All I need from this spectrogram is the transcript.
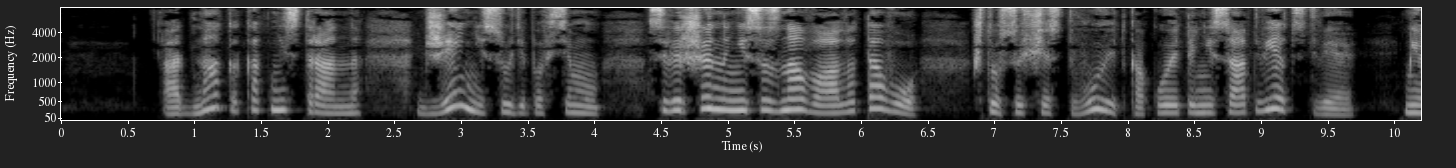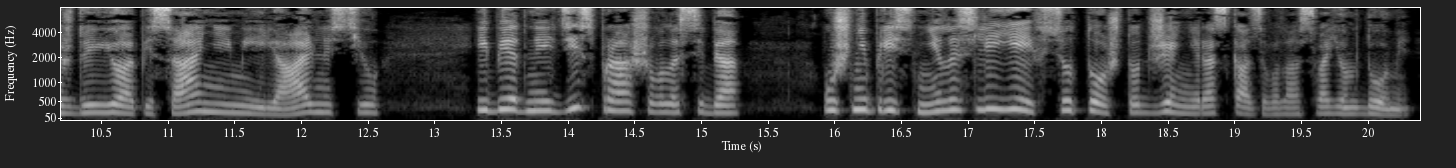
Однако, как ни странно, Дженни, судя по всему, совершенно не сознавала того, что существует какое-то несоответствие между ее описаниями и реальностью, и бедная Ди спрашивала себя — Уж не приснилось ли ей все то, что Дженни рассказывала о своем доме?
